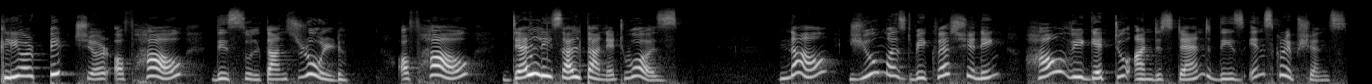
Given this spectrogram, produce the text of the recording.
clear picture of how these sultans ruled, of how Delhi Sultanate was. Now, you must be questioning how we get to understand these inscriptions.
